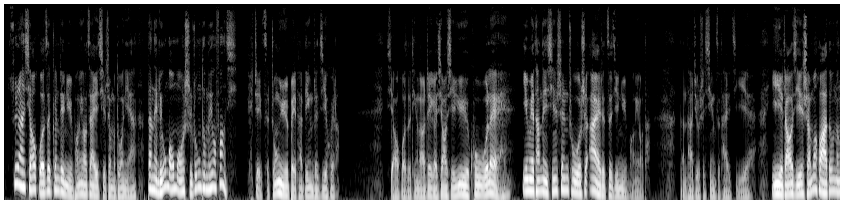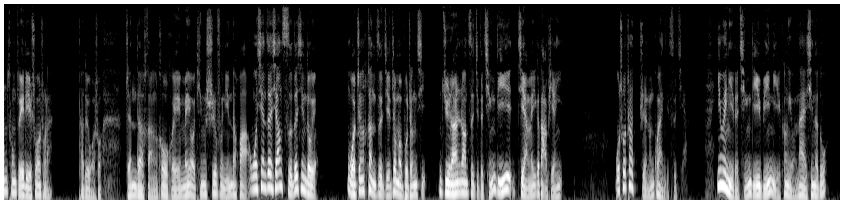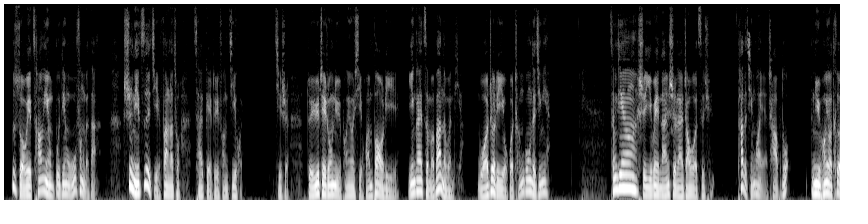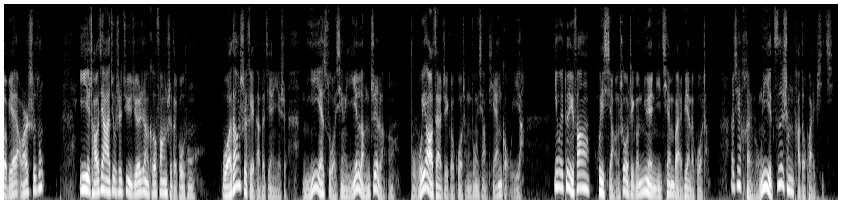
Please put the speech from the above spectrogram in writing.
虽然小伙子跟这女朋友在一起这么多年，但那刘某某始终都没有放弃。这次终于被他盯着机会了。小伙子听到这个消息，欲哭无泪，因为他内心深处是爱着自己女朋友的，但他就是性子太急，一着急什么话都能从嘴里说出来。他对我说：“真的很后悔没有听师傅您的话，我现在想死的心都有。我真恨自己这么不争气，居然让自己的情敌捡了一个大便宜。”我说：“这只能怪你自己啊，因为你的情敌比你更有耐心的多。所谓苍蝇不叮无缝的蛋，是你自己犯了错才给对方机会。其实，对于这种女朋友喜欢暴力应该怎么办的问题啊，我这里有过成功的经验。曾经是一位男士来找我咨询，他的情况也差不多，女朋友特别玩失踪，一吵架就是拒绝任何方式的沟通。我当时给他的建议是：你也索性以冷制冷。”不要在这个过程中像舔狗一样，因为对方会享受这个虐你千百遍的过程，而且很容易滋生他的坏脾气。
